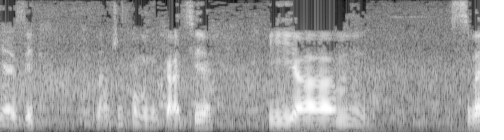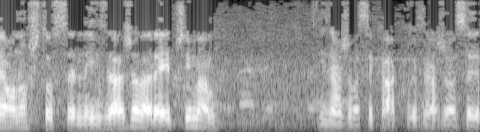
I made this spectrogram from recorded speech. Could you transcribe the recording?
jezik, način komunikacije i sve ono što se ne izražava rečima, izražava se kako? Izražava se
